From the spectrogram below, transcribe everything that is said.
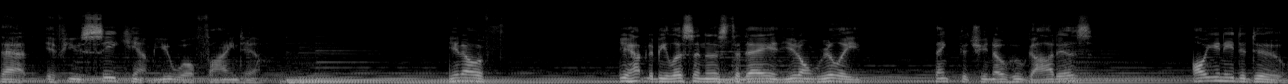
that if you seek Him, you will find Him. You know, if you happen to be listening to this today and you don't really think that you know who God is, all you need to do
